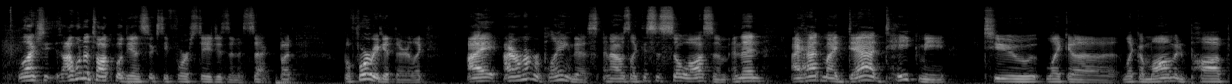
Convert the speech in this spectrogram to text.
well, actually, I want to talk about the N64 stages in a sec, but before we get there, like I I remember playing this and I was like, this is so awesome. And then I had my dad take me to like a like a mom and pop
